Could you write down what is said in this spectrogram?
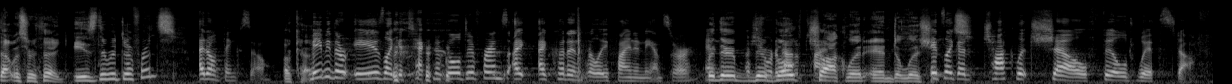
That was her thing. Is there a difference? I don't think so. Okay. Maybe there is like a technical difference. I, I couldn't really find an answer. But they're they're both chocolate and delicious. It's like a chocolate shell filled with stuff.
